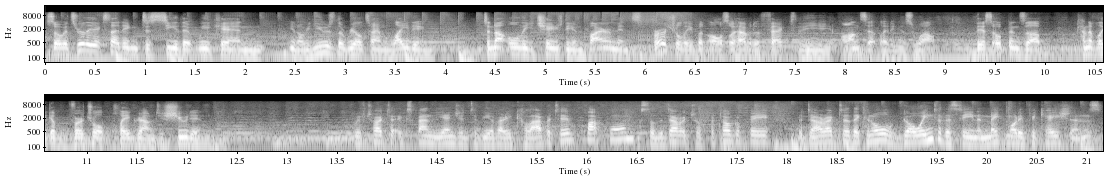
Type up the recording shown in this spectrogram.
So it's really exciting to see that we can you know, use the real-time lighting to not only change the environments virtually, but also have it affect the on-set lighting as well. This opens up kind of like a virtual playground to shoot in. We've tried to expand the engine to be a very collaborative platform. So the director of photography, the director, they can all go into the scene and make modifications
